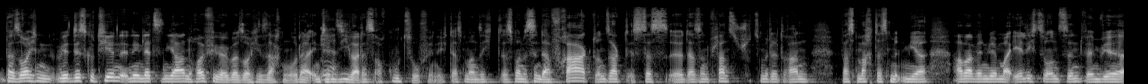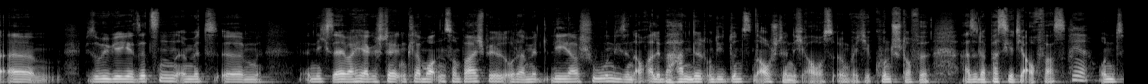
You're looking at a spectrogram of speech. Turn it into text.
bei solchen, wir diskutieren in den letzten Jahren häufiger über solche Sachen oder intensiver. Ja. Das ist auch gut so, finde ich, dass man sich, dass man das hinterfragt und sagt, ist das, äh, da sind Pflanzenschutzmittel dran, was macht das mit mir? Aber wenn wir mal ehrlich zu uns sind, wenn wir, ähm, so wie wir hier sitzen, mit ähm, nicht selber hergestellten Klamotten zum Beispiel oder mit Lederschuhen, die sind auch alle behandelt und die dünsten auch ständig aus, irgendwelche Kunststoffe. Also da passiert ja auch was. Ja. Und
